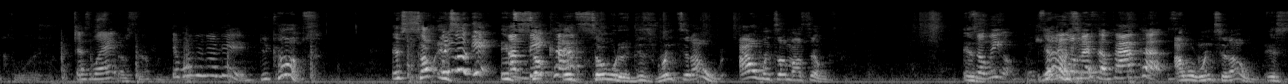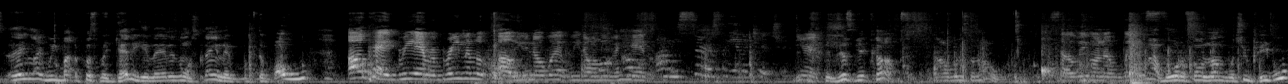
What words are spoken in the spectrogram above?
That's what. That's what. That's definitely. Then what we gonna do? Get cups. It's so. We It's, gonna get it's a so, big cup. It's soda. Just rinse it out. I'll rinse it myself. It's, So we, so we gonna mess up five cups. I will rinse it out. It's it ain't like we about to put spaghetti in there it's gonna stain the, the bowl. Okay, Brianna, bring the look. Oh, you know what? We don't even have. I'm seriously in the kitchen. You're, Just get cups. I'll rinse them out. so we're gonna wait. I'm not waterfall nothing with you people.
